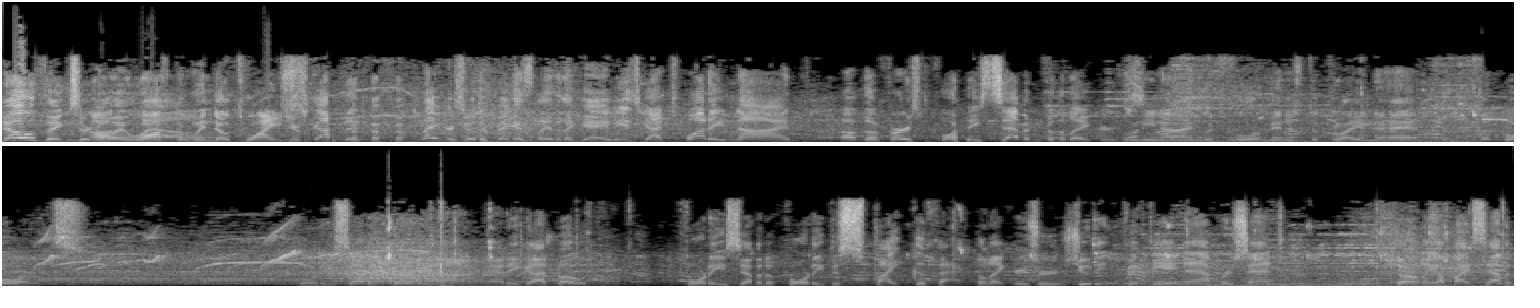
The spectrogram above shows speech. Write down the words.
know things are oh, going off, well. Off the window twice. You've got the Lakers with the biggest lead of the game. He's got 29 of the first 47 for the Lakers. 29 with four minutes to play in the half. The boards. 47-39, and he got both. 47 to 40, despite the fact the Lakers are shooting 58.5%. They're only up by seven.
